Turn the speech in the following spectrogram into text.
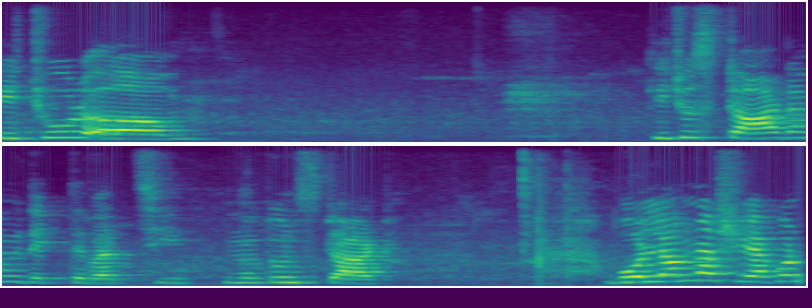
কিছুর কিছু স্টার্ট আমি দেখতে পাচ্ছি, নতুন স্টার্ট বললাম না, সে এখন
